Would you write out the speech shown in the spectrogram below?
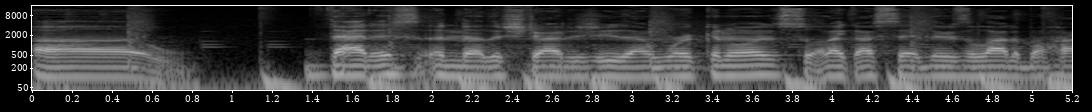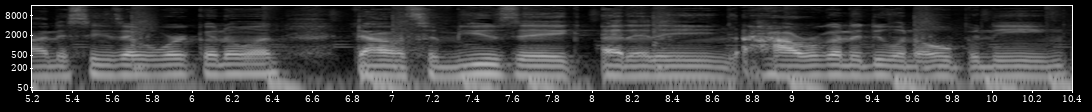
Uh that is another strategy that I'm working on. So, like I said, there's a lot of behind the scenes that we're working on, down to music, editing, how we're gonna do an opening,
